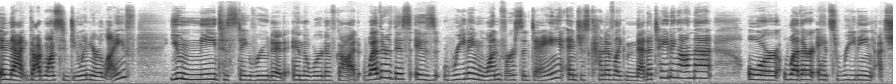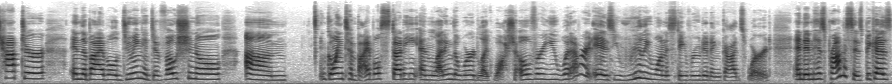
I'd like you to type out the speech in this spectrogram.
and that God wants to do in your life, you need to stay rooted in the Word of God. Whether this is reading one verse a day and just kind of like meditating on that, or whether it's reading a chapter in the Bible, doing a devotional, um, going to Bible study and letting the word like wash over you, whatever it is, you really want to stay rooted in God's word and in his promises because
